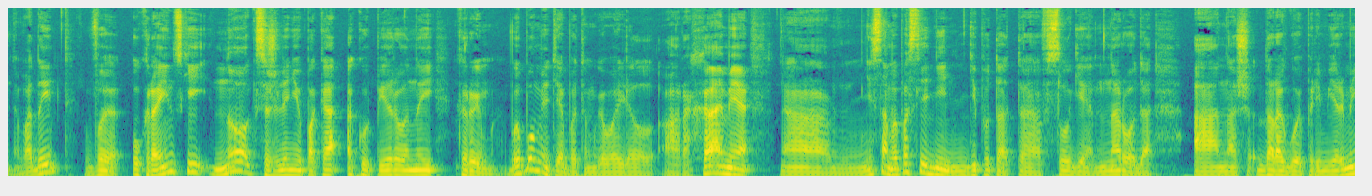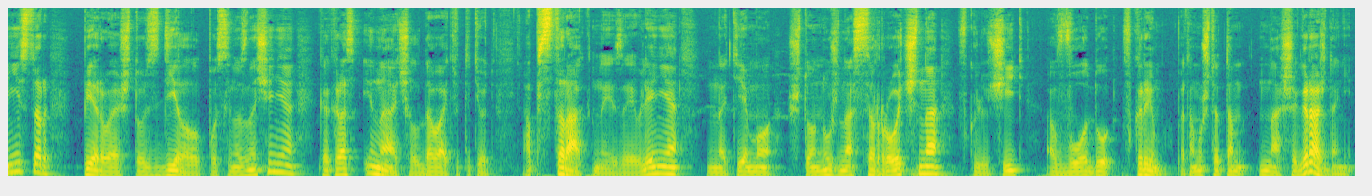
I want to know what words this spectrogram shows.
воды в украинский, но, к сожалению, пока оккупированный Крым. Вы помните, об этом говорил Арахами, а, не самый последний депутат а, в «Слуге народа», а наш дорогой премьер-министр первое, что сделал после назначения, как раз и начал давать вот эти вот абстрактные заявления на тему, что нужно срочно включить воду в Крым, потому что там наши граждане.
